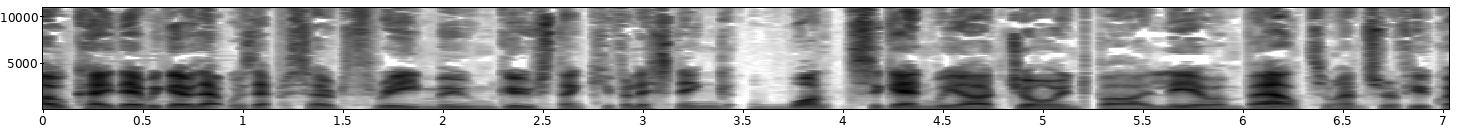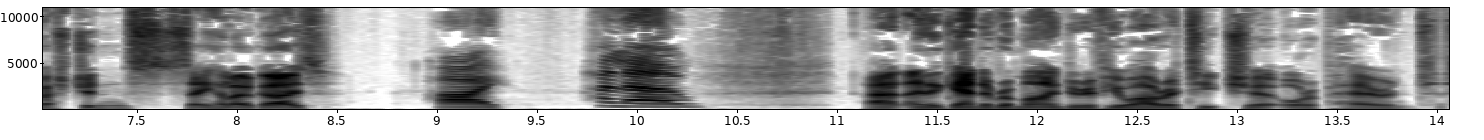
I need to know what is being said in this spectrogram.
Okay, there we go. That was episode three, Moon Goose. Thank you for listening. Once again, we are joined by Leo and Belle to answer a few questions. Say hello, guys. Hi. Hello. And, and again, a reminder if you are a teacher or a parent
